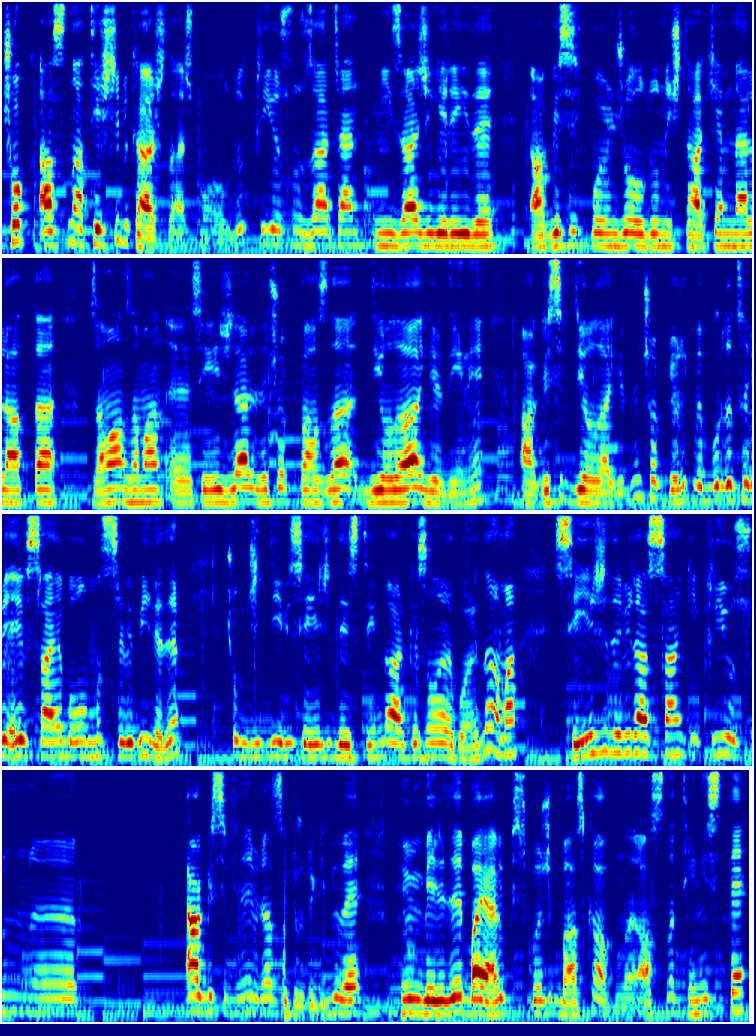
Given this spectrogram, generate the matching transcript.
çok aslında ateşli bir karşılaşma oldu. Kyrgios'un zaten mizacı gereği de agresif bir oyuncu olduğunu işte hakemlerle hatta zaman zaman e, seyircilerle de çok fazla diyaloğa girdiğini, agresif diyaloğa girdiğini çok gördük ve burada tabii ev sahibi olması sebebiyle de çok ciddi bir seyirci desteğinde arkasına alarak oynadı ama seyirci de biraz sanki Kyrgios'un e, agresifliğine biraz durdu gibi ve Hümber'i de bayağı bir psikolojik baskı altında. Aslında teniste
